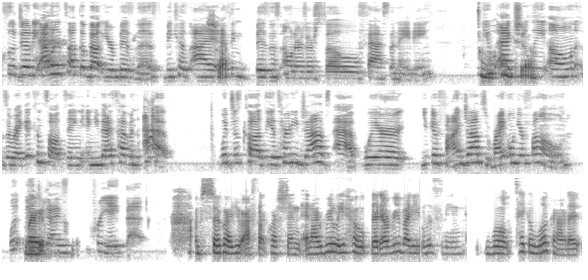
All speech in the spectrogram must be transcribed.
So Jodie, I want to talk about your business because I, sure. I think business owners are so fascinating. You oh, actually you. own Zerega Consulting, and you guys have an app, which is called the Attorney Jobs app, where you can find jobs right on your phone. What made right. you guys create that? I'm so glad you asked that question. And I really hope that everybody listening will take a look at it.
